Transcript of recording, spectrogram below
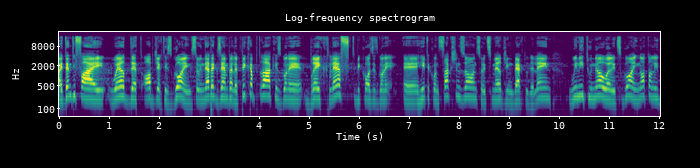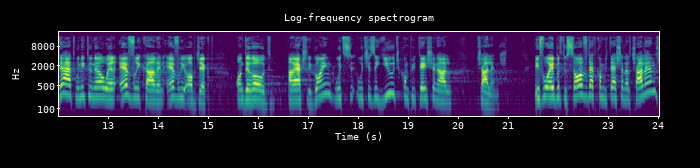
identify where that object is going. So in that example, a pickup truck is going to brake left because it's going to uh, hit a construction zone, so it's merging back to the lane. We need to know where it's going. Not only that, we need to know where every car and every object on the road are actually going, which, which is a huge computational challenge. If we're able to solve that computational challenge,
